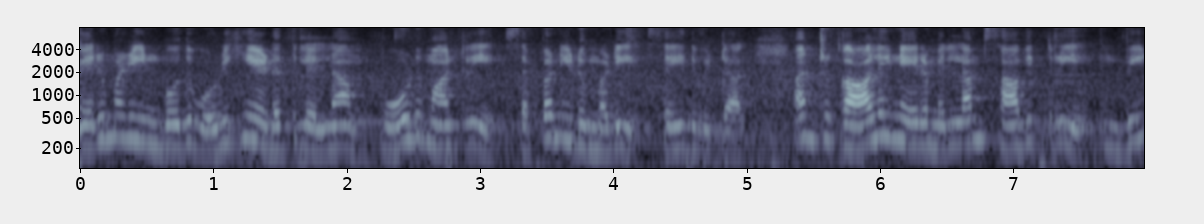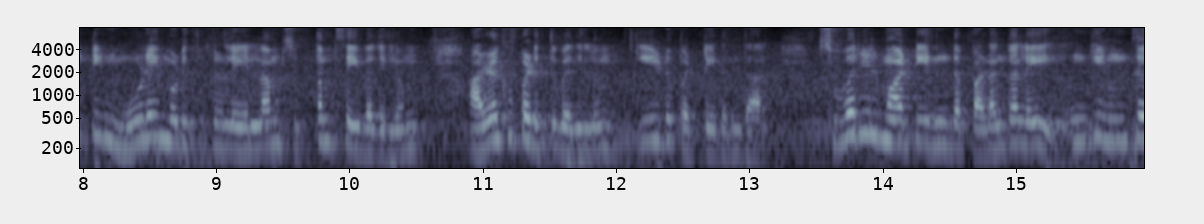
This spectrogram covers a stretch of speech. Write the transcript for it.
பெருமழையின் போது ஒழுகிய இடத்திலெல்லாம் ஓடு மாற்றி செப்பனிடும்படி செய்துவிட்டாள். அன்று காலை நேரமெல்லாம் சாவித்ரி வீட்டின் மூளை முடுக்குகளை எல்லாம் சுத்தம் செய்வதிலும் அழகுபடுத்துவதிலும் ஈடுபட்டிருந்தாள். சுவரில் மாட்டியிருந்த படங்களை இங்கிருந்து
